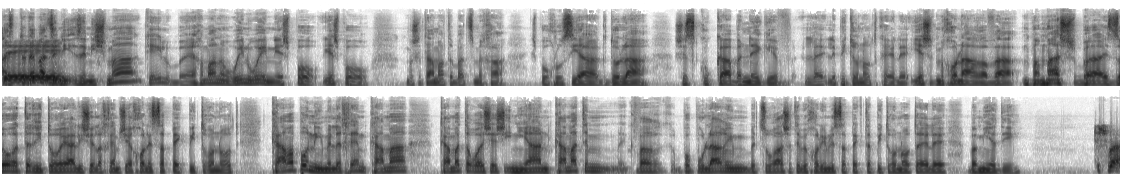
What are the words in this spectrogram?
אז ו... אתה יודע מה, זה, זה נשמע כאילו, איך אמרנו, ווין ווין, יש פה, יש פה כמו שאתה אמרת בעצמך, יש פה אוכלוסייה גדולה שזקוקה בנגב לפתרונות כאלה. יש את מכון הערבה ממש באזור הטריטוריאלי שלכם שיכול לספק פתרונות. כמה פונים אליכם? כמה, כמה אתה רואה שיש עניין? כמה אתם כבר פופולריים בצורה שאתם יכולים לספק את הפתרונות האלה במיידי? תשמע,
